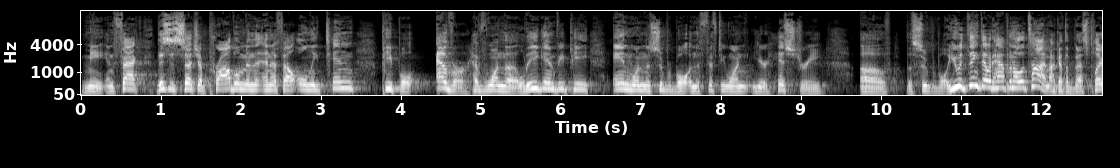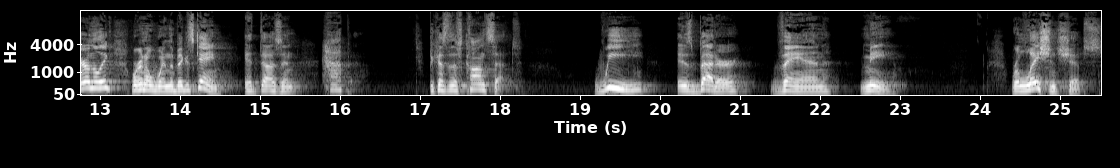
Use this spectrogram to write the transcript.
me. In fact, this is such a problem in the NFL. Only 10 people ever have won the league MVP and won the Super Bowl in the 51 year history of the Super Bowl. You would think that would happen all the time. I've got the best player in the league. We're going to win the biggest game. It doesn't happen because of this concept. We is better than me. Relationships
